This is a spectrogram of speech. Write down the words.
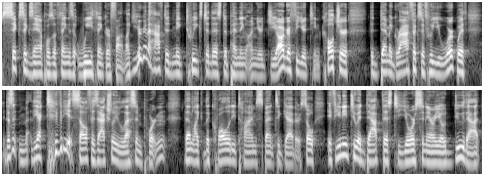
six examples of things that we think are fun. Like you're gonna have to make tweaks to this depending on your geography, your team culture, the demographics of who you work with. It doesn't. The activity itself is actually less important than like the quality time spent together. So if you need to adapt this to your scenario, do that.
